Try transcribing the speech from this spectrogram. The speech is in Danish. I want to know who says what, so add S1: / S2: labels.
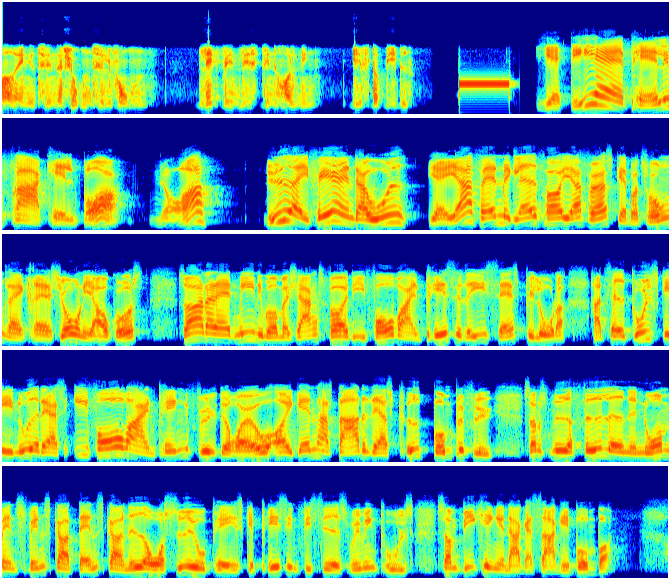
S1: har ringet til Nationen-telefonen. Læg venligst din holdning efter bippet.
S2: Ja, det er Palle fra Kalmborg. Nå, nyder I ferien derude? Ja, jeg er fandme glad for, at jeg først skal på tvungen rekreation i august. Så er der da et minimum af chance for, at de i forvejen pisserige SAS-piloter har taget guldskeen ud af deres i forvejen pengefyldte røve, og igen har startet deres kødbombefly, som smider fedladende nordmænd, svenskere og danskere ned over sydeuropæiske pisinficerede swimmingpools som vikinge Nagasaki-bomber.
